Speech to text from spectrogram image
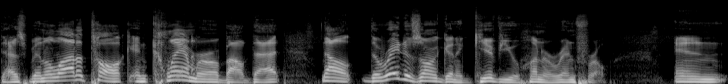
there's been a lot of talk and clamor about that. Now, the Raiders aren't going to give you Hunter Renfrow. And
